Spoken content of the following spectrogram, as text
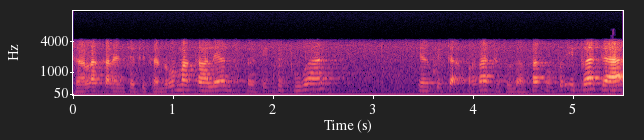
Janganlah kalian jadikan rumah kalian sebagai kuburan yang tidak pernah digunakan untuk ibadah.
